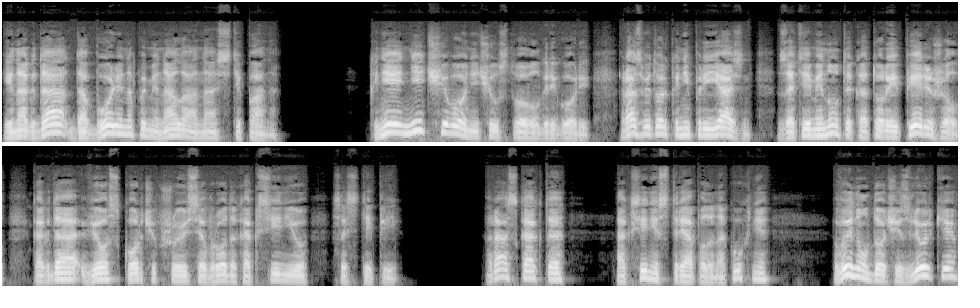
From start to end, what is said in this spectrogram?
Иногда до боли напоминала она Степана. К ней ничего не чувствовал Григорий, разве только неприязнь за те минуты, которые пережил, когда вез корчившуюся в родах Аксинью со степи. Раз как-то Аксинья стряпала на кухне, вынул дочь из люльки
